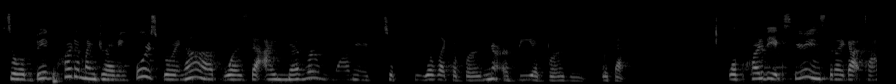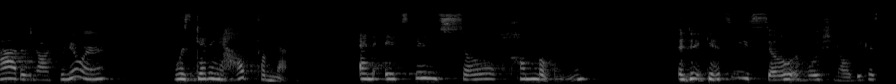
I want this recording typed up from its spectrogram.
So, a big part of my driving force growing up was that I never wanted to feel like a burden or be a burden with them. Well, part of the experience that I got to have as an entrepreneur was getting help from them. And it's been so humbling and it gets me so emotional because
